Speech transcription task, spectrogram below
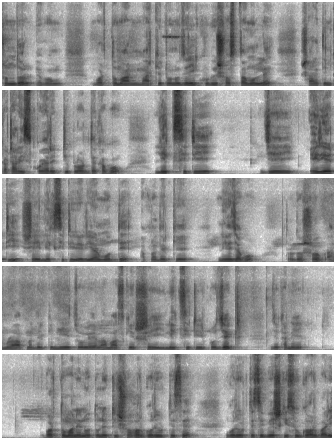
সুন্দর এবং বর্তমান মার্কেট অনুযায়ী খুবই সস্তা মূল্যে সাড়ে তিন কাঠার স্কোয়ার একটি প্লট দেখাবো। লেক সিটি যে এরিয়াটি সেই লেক সিটির এরিয়ার মধ্যে আপনাদেরকে নিয়ে যাব। তো দর্শক, আমরা আপনাদেরকে নিয়ে চলে এলাম আজকের সেই লেক সিটির প্রজেক্ট যেখানে বর্তমানে নতুন একটি শহর গড়ে উঠতেছে। গড়ে উঠতেছে বেশ কিছু ঘর বাড়ি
